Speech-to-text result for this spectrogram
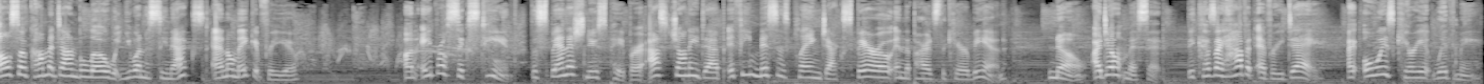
Also comment down below what you want to see next and I'll make it for you. On April 16th, the Spanish newspaper asked Johnny Depp if he misses playing Jack Sparrow in the Pirates of the Caribbean. No, I don't miss it, because I have it every day. I always carry it with me.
